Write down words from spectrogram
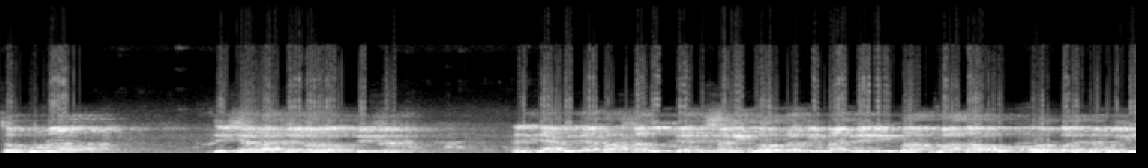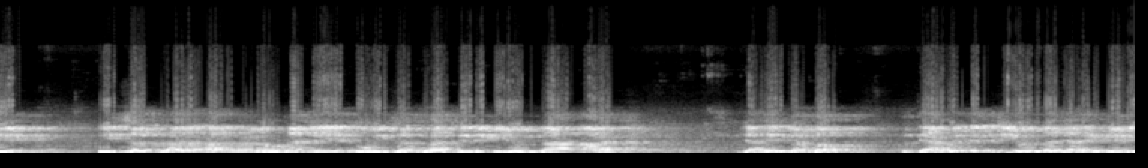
संपूर्ण देशाला जगाला उद्देश आणि त्यावेळी त्या भाषणातून त्यांनी सांगितलं होतं की मैं मेरी मा- माताओं और बहनों के लिए इज्जत घर हर घर में होना चाहिए तो इज्जत घर देने की योजना आज जाहीर करता तर त्यावेळी त्यांनी जी योजना जाहीर केली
